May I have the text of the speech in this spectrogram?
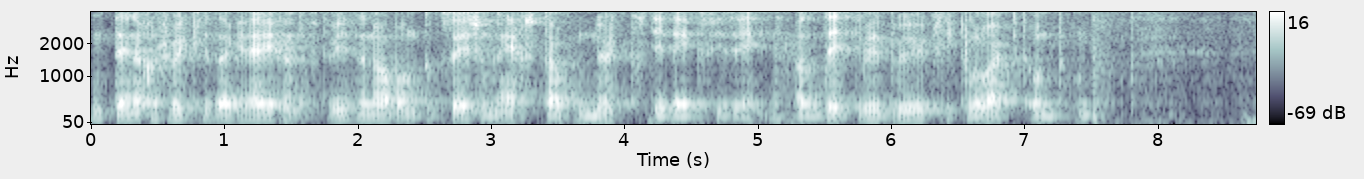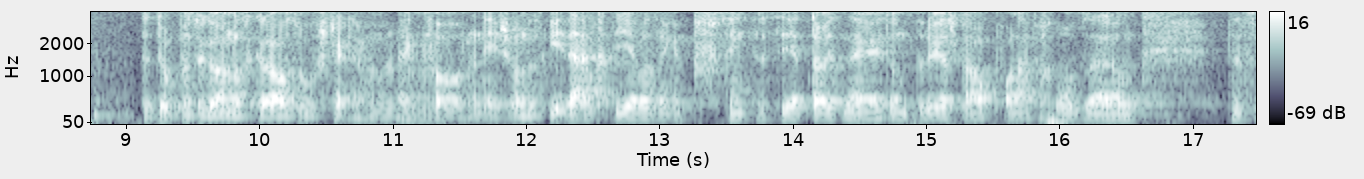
und denen kannst du wirklich sagen, hey, ich könnte auf die Wiese runter und du siehst am nächsten Tag nicht, dass die dort sind. Also dort wird wirklich geschaut und, und da tut man sogar noch das Gras aufstellen, wenn man weggefahren ist. Und es gibt einfach die, die sagen, pff, das interessiert uns nicht und der erste Abfall einfach raus. Und das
